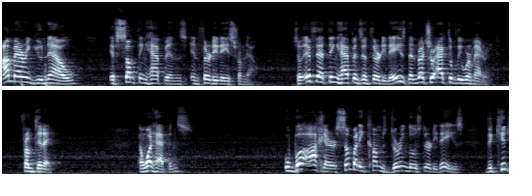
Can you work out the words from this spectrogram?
I'm marrying you now if something happens in 30 days from now. So if that thing happens in 30 days, then retroactively we're married from today. And what happens? Uba acher, somebody comes during those 30 days the kid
